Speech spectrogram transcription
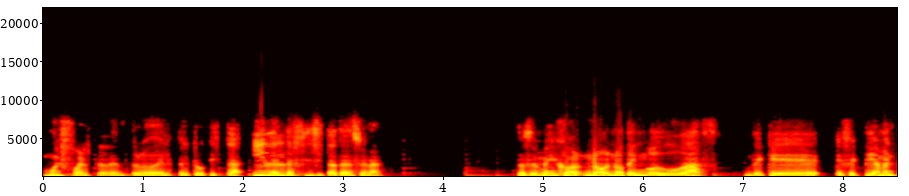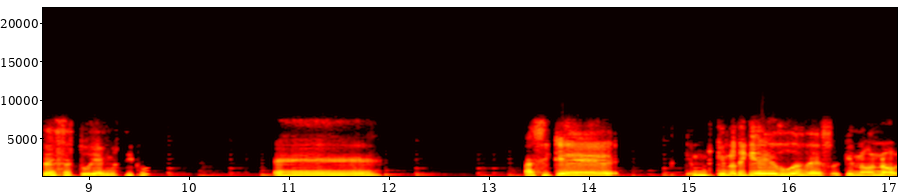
muy fuerte dentro del espectro autista y del déficit atencional. Entonces me dijo, no, no tengo dudas de que efectivamente ese es tu diagnóstico. Eh, así que que no te quede dudas de eso, que no, no,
